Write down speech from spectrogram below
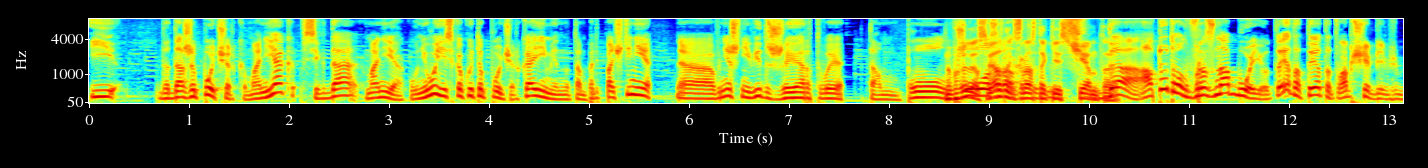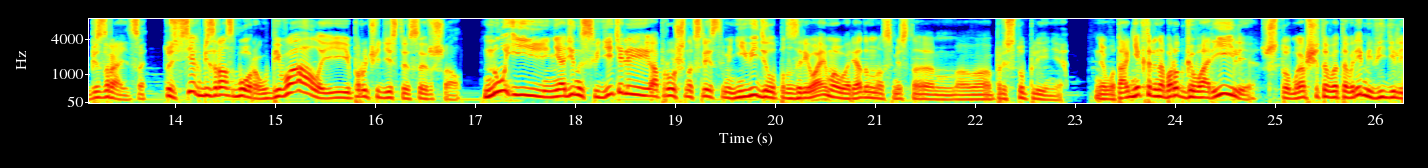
и да даже почерка. Маньяк всегда маньяк. У него есть какой-то почерк, а именно там предпочтение, э, внешний вид жертвы, там пол, Ну, потому что это связано как раз-таки с чем-то. Да, а тут он в разнобой. Вот этот, этот вообще бе- без разницы. То есть всех без разбора убивал и прочие действия совершал. Ну и ни один из свидетелей, опрошенных следствием, не видел подозреваемого рядом с местом э, преступления. Вот. А некоторые, наоборот, говорили, что мы вообще-то в это время видели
